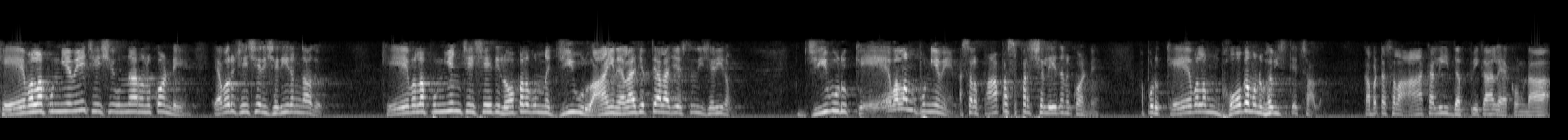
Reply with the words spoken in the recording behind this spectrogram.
కేవల పుణ్యమే చేసి ఉన్నారనుకోండి ఎవరు చేసేది శరీరం కాదు. కేవల పుణ్యం చేసేది లోపల ఉన్న జీవుడు. ఆయన ఎలా చెప్తే అలా చేస్తుంది ఈ శరీరం. జీవుడు కేవలం పుణ్యమే. అసలు పాపస్పర్శ లేదనుకోండి. అప్పుడు కేవలం భోగం అనుభవిస్తే చాలు. కాబట్టి అసలు ఆకలి దప్పిక లేకుండా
